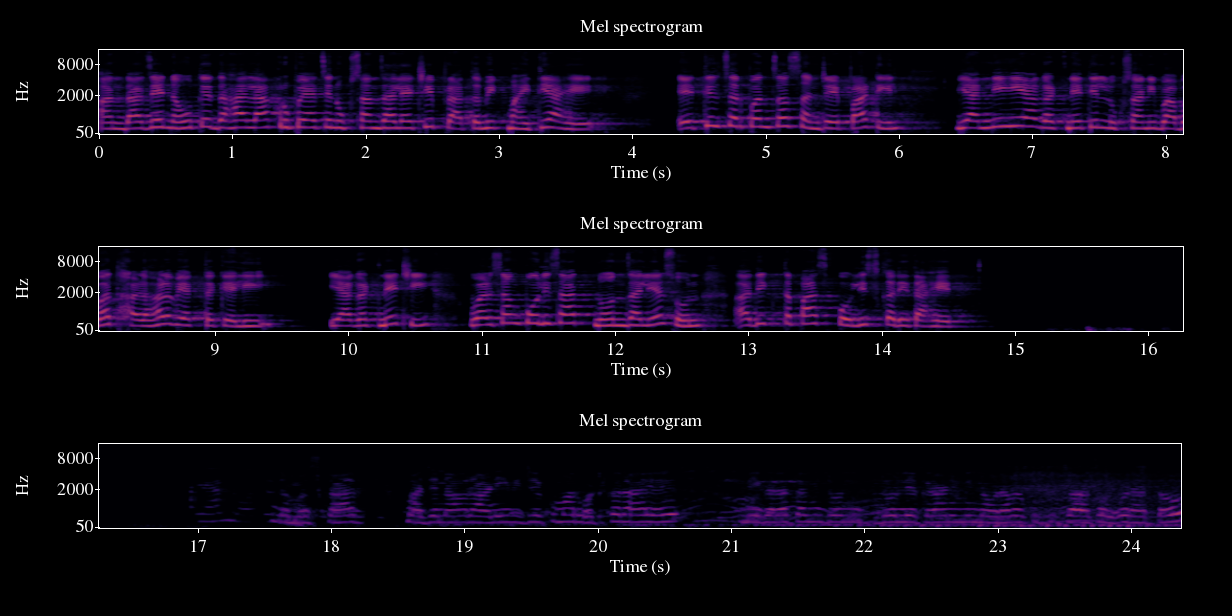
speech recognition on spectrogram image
अंदाजे नऊ ते दहा लाख रुपयाचे नुकसान झाल्याची प्राथमिक माहिती आहे. येथील सरपंच संजय पाटील यांनीही या घटनेतील नुकसानीबाबत हळहळ व्यक्त केली. या घटनेची वळसंग पोलिसात नोंद झाली असून अधिक तपास पोलीस करीत आहेत. नमस्कार. माझे नाव राणी विजयकुमार वटकर आहे. मी घरात आम्ही दोन दोन लेकरं आणि मी नवरा बायको चार राहतो.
